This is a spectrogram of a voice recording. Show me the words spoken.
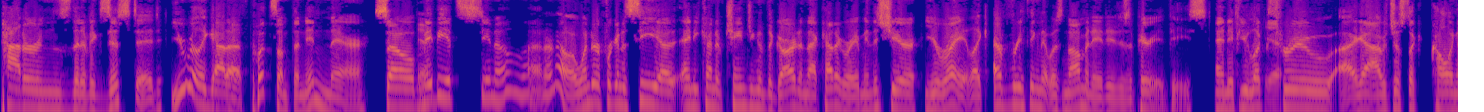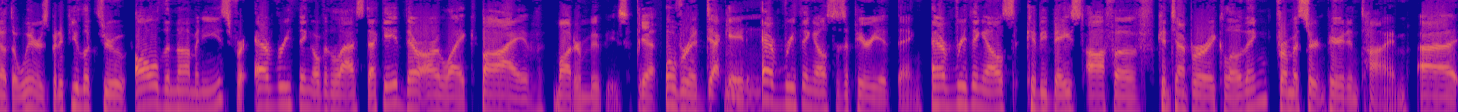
patterns that have existed. You really got to put something in there. So Yeah. maybe it's you know I don't know. I wonder if we're going to see uh, any kind of changing of the guard in that category. I mean, this year you're right. Like everything that was nominated is a period piece. And if you look Yeah. through, uh, yeah, I was just like calling out the winners, but if you look through all the nominees for everything over the last decade, there are like five modern movies Yeah. over a decade. Hmm. Everything else is a period thing. Everything else could be based off of contemporary clothing from a certain period in time. Uh,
